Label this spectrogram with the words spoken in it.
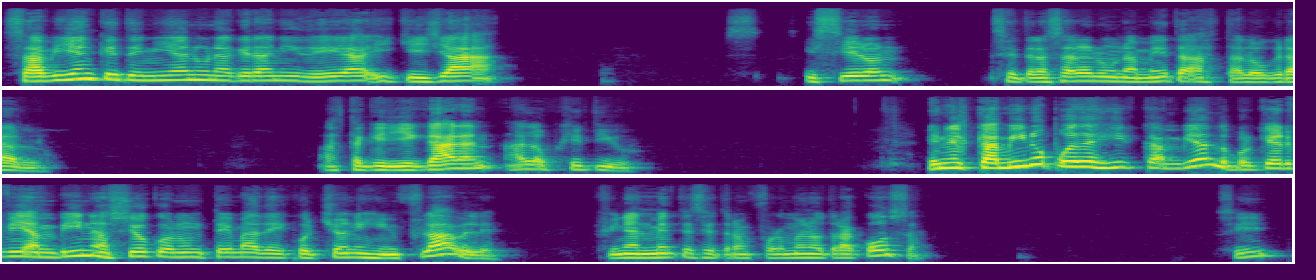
sabían que tenían una gran idea y que ya hicieron, se trazaron una meta hasta lograrlo, hasta que llegaran al objetivo. En el camino puedes ir cambiando, porque Airbnb nació con un tema de colchones inflables. Finalmente se transformó en otra cosa. ¿Sí?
